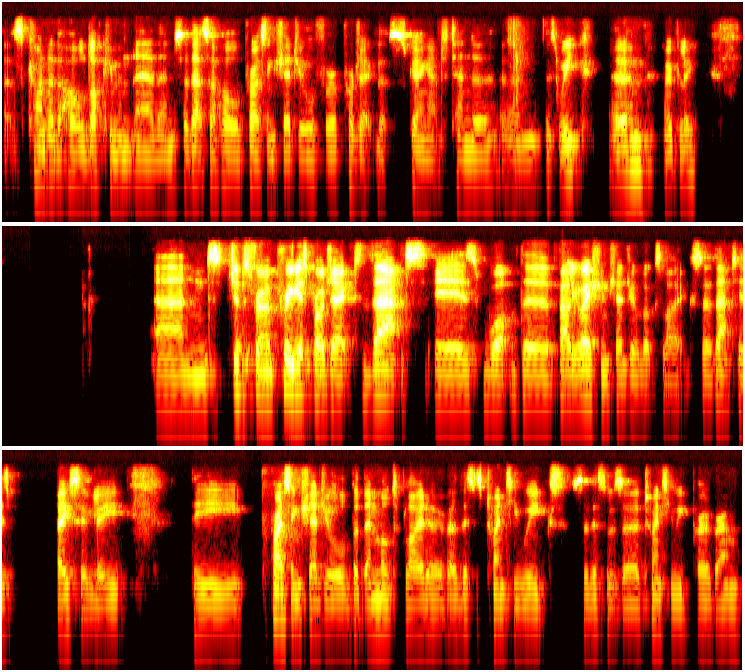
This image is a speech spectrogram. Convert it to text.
that's kind of the whole document there. Then, so that's a whole pricing schedule for a project that's going out to tender um, this week, um, hopefully. And just from a previous project, that is what the valuation schedule looks like. So that is basically the pricing schedule, but then multiplied over, this is 20 weeks. So this was a 20 week program.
